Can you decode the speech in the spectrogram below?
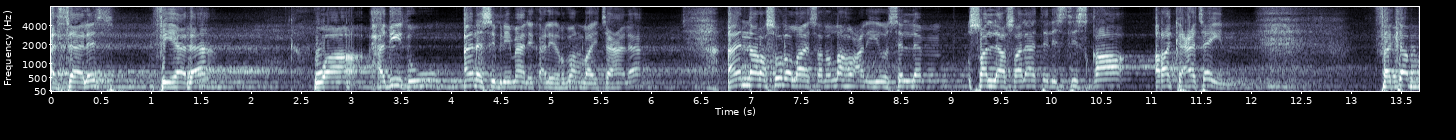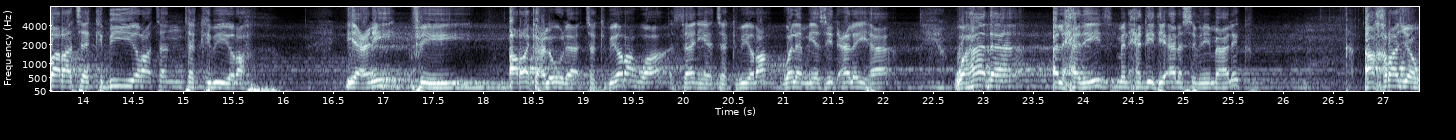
الثالث في هذا هو حديث أنس بن مالك عليه رضوان الله تعالى أن رسول الله صلى الله عليه وسلم صلى صلاة الاستسقاء ركعتين فكبر تكبيرة تكبيرة يعني في الركعة الأولى تكبيرة والثانية تكبيرة ولم يزد عليها وهذا الحديث من حديث أنس بن مالك أخرجه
